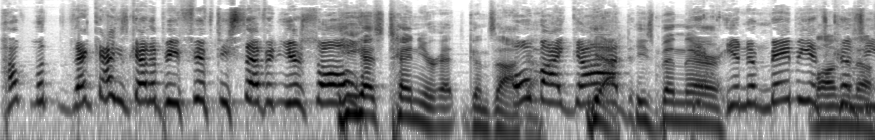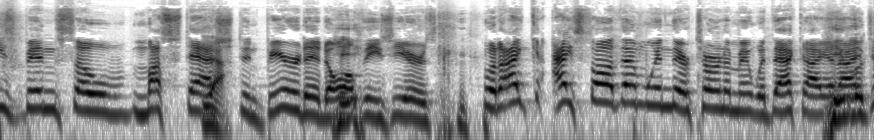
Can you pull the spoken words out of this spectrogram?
How what, that guy's got to be fifty-seven years old. he has tenure at Gonzaga. Oh my God! Yeah, he's been there. You know, maybe it's because he's been so mustached and bearded all He- these years. But I, I saw them win their tournament with that guy, and I just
